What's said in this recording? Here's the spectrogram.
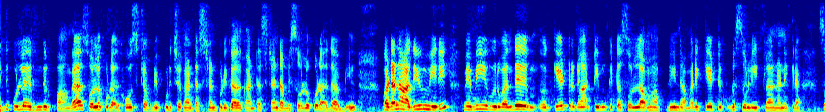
இதுக்குள்ளே இருந்திருப்பாங்க. சொல்லக்கூடாது. ஹோஸ்ட் அப்படி அப்படி பிடிச்ச கண்டஸ்டன்ட் பிடிக்காத கண்டஸ்டன்ட் அப்படி சொல்லக்கூடாது அப்படின்னு. பட் ஆனால் அதையும் மீறி மேபி இவர் வந்து கேட்டிருக்கலாம் டீம் கிட்ட சொல்லாமா அப்படின்ற மாதிரி கேட்டு கூட சொல்லியிருக்கலாம்னு நினைக்கிறேன். ஸோ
